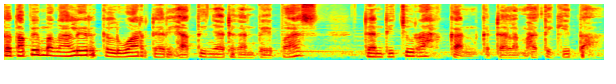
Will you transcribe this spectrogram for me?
tetapi mengalir keluar dari hatinya dengan bebas dan dicurahkan ke dalam hati kita.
